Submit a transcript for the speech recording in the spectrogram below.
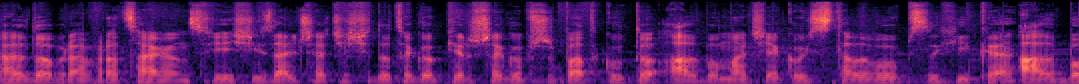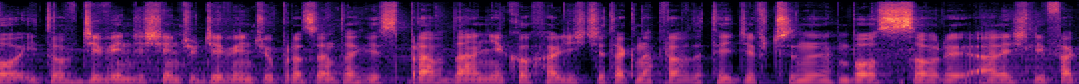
Ale dobra, wracając, jeśli zaliczacie się do tego pierwszego przypadku, to albo macie jakąś stalową psychikę, albo i to w 99% jest prawda, nie kochaliście tak naprawdę tej dziewczyny, bo sorry, ale jeśli faktycznie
